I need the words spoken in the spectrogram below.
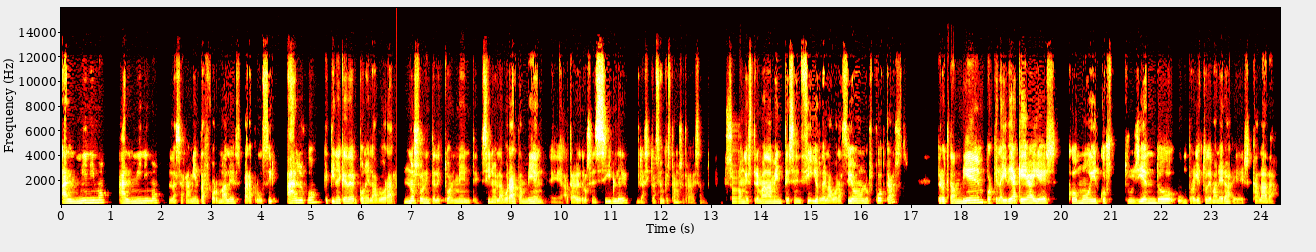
al mínimo, al mínimo las herramientas formales para producir algo que tiene que ver con elaborar, no solo intelectualmente, sino elaborar también eh, a través de lo sensible la situación que estamos atravesando son extremadamente sencillos de elaboración los podcasts, pero también porque la idea que hay es cómo ir construyendo un proyecto de manera escalada.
